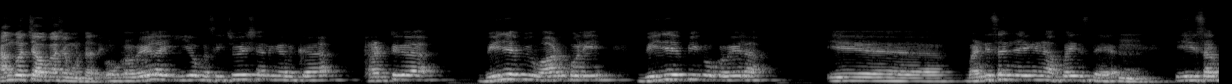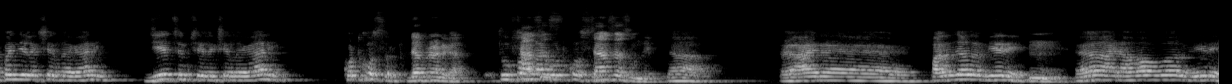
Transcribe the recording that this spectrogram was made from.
హంగ్ వచ్చే అవకాశం ఉంటది ఒకవేళ ఈ యొక్క సిచ్యువేషన్ కనుక కరెక్ట్గా బీజేపీ వాడుకొని బీజేపీకి ఒకవేళ ఈ బండి సంజయ్ అప్పగిస్తే. ఈ సర్పంచ్ ఎలక్షన్లో కానీ జిహెచ్ఎంసీ ఎలక్షన్లో కానీ కొట్టుకొస్తాడు డెఫినెట్గా. తుఫాన్ కొట్టుకొస్తాడు ఛాన్సెస్ ఉంది. ఆయన పదజాలం వేరే. ఆ, ఆయన అవాలు వేరే.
